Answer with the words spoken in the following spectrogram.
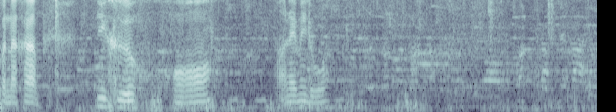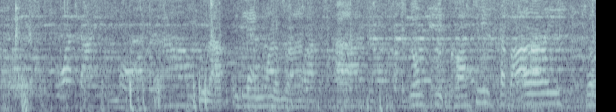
คนนะครับ นี่คือหออะไรไม่รู้กแสดงว่ามาล งจิตของที่สบายลง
